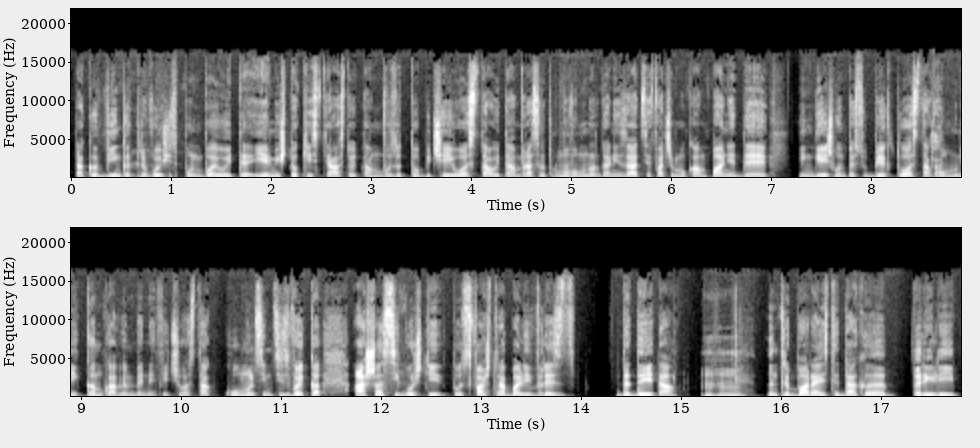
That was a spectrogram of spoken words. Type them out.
dacă vin către voi și spun, băi, uite, e mișto chestia asta, uite, am văzut obiceiul ăsta, uite, am vrea să-l promovăm mm. în organizație, facem o campanie de engagement pe subiectul ăsta, da. comunicăm că avem beneficiul ăsta, cum îl simțiți voi, că așa, sigur, știi, tu îți faci treaba, livrezi de data, mm-hmm. întrebarea este dacă really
